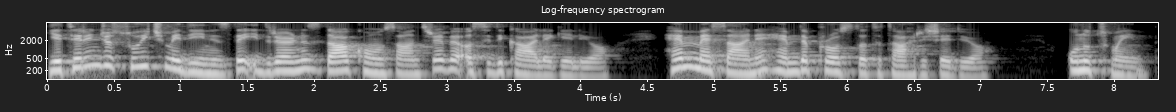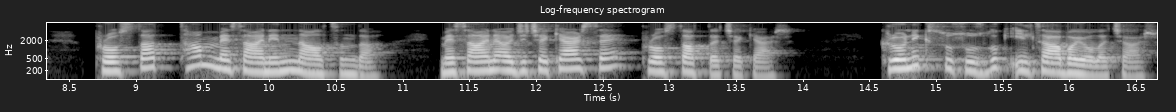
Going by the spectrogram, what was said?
Yeterince su içmediğinizde idrarınız daha konsantre ve asidik hale geliyor. Hem mesane hem de prostatı tahriş ediyor. Unutmayın, prostat tam mesanenin altında. Mesane acı çekerse prostat da çeker. Kronik susuzluk iltihaba yol açar.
